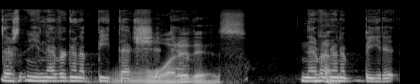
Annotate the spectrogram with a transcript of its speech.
There's you're never gonna beat that shit. what down. it is. Never No. gonna beat it.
